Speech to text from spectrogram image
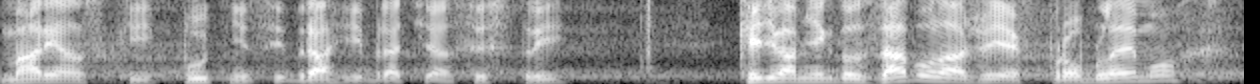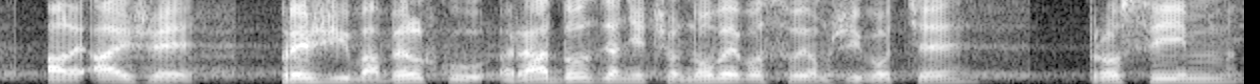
marianskí pútnici, drahí bratia a sestry, keď vám niekto zavolá, že je v problémoch, ale aj, že prežíva veľkú radosť a niečo nové vo svojom živote, prosím,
